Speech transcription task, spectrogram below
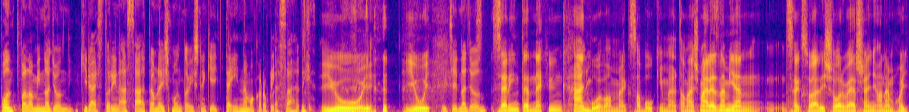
pont valami nagyon király sztorinál szálltam le, és mondtam is neki, hogy te, én nem akarok leszállni. Jój, jój. Úgyhogy nagyon... Szerinted nekünk hányból van meg Szabó Kimmel Tamás? Már ez nem ilyen szexuális sorverseny, hanem hogy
